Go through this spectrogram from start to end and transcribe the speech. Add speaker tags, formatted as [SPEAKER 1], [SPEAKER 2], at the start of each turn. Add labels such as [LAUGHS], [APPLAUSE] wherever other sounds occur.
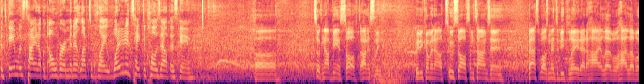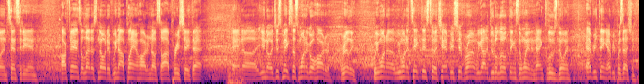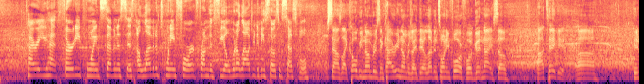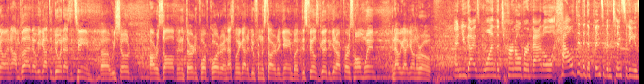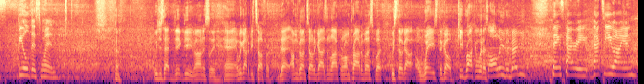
[SPEAKER 1] was game was tied up with over a minute left to play. What did it take to close out this game?
[SPEAKER 2] Uh, took not being soft, honestly. We be coming out too soft sometimes, and basketball is meant to be played at a high level, high level of intensity, and our fans will let us know that if we're not playing hard enough. So I appreciate that, and uh, you know, it just makes us want to go harder. Really, we want to we want to take this to a championship run. We got to do the little things to win, and that includes doing everything, every possession.
[SPEAKER 1] Kyrie, you had 30 points, seven assists, 11 of 24 from the field. What allowed you to be so successful?
[SPEAKER 2] Sounds like Kobe numbers and Kyrie numbers right there, 11-24 for a good night. So I'll take it. Uh, you know, and I'm glad that we got to do it as a team. Uh, we showed our resolve in the third and fourth quarter, and that's what we got to do from the start of the game. But this feels good to get our first home win, and now we got to get on the road.
[SPEAKER 1] And you guys won the turnover battle. How did the defensive intensities feel this win? [LAUGHS]
[SPEAKER 2] we just had to dig deep, honestly, and we got to be tougher. That I'm going to tell the guys in the locker room, I'm proud of us, but we still got a ways to go. Keep rocking with us. All even, baby.
[SPEAKER 1] Thanks, Kyrie. Back to you, Ian.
